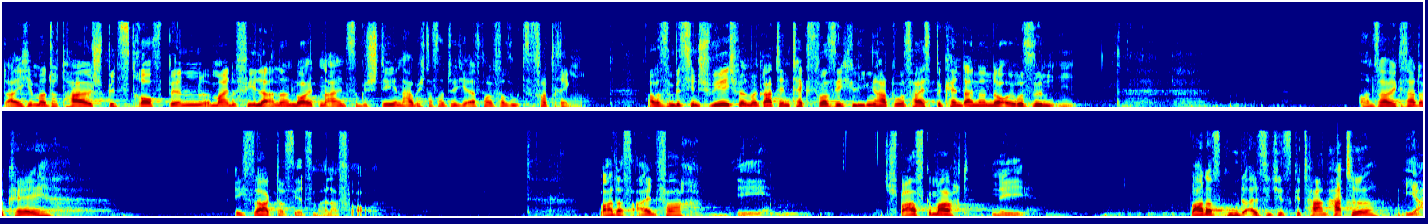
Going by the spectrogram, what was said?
da ich immer total spitz drauf bin, meine Fehler anderen Leuten einzugestehen, habe ich das natürlich erstmal versucht zu verdrängen. Aber es ist ein bisschen schwierig, wenn man gerade den Text vor sich liegen hat, wo es heißt, bekennt einander eure Sünden. Und so habe ich gesagt, okay, ich sage das jetzt meiner Frau. War das einfach? Nee. Hat Spaß gemacht? Nee. War das gut, als ich es getan hatte? Ja.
